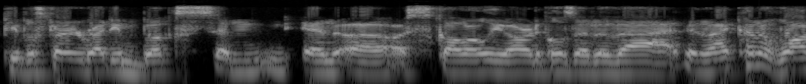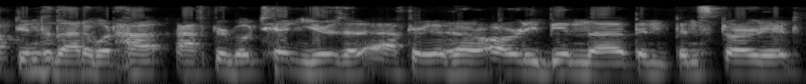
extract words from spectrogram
people started writing books and, and uh, scholarly articles out of that. And I kind of walked into that about how, after about 10 years after it had already been, uh, been, been started.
